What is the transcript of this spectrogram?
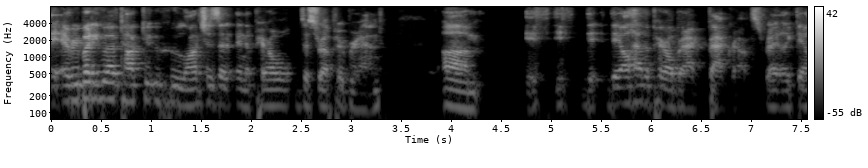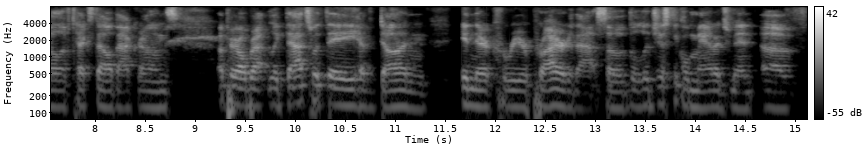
everybody who I've talked to who launches a- an apparel disruptor brand, um, if, if they, they all have apparel back, backgrounds, right? Like they all have textile backgrounds, apparel, like that's what they have done in their career prior to that. So the logistical management of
